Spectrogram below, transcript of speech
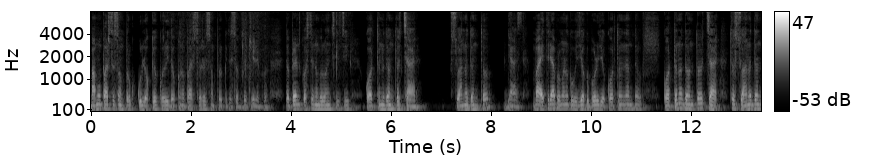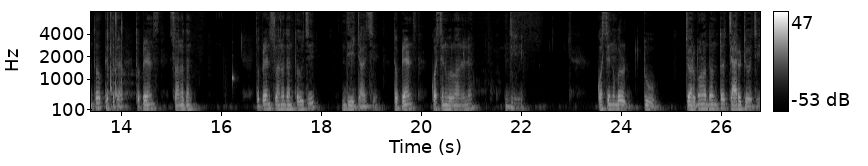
বাম পার্শ্ব সম্পর্কକୁ লক্ষ্য করি দক্ষিণ পার্শ্বরে সম্পর্কিত শব্দটি লেখ তো ফ্রেন্ডস কোশ্চেন নম্বর ওয়ান চাইছি কর্তনদন্ত চার ଶ୍ୱାନଦନ୍ତ ଡ୍ୟାସ୍ ବା ଏଥିରେ ଆପଣମାନଙ୍କୁ ବୁଝିବାକୁ ପଡ଼ିଯିବ କର୍ତ୍ତନ ଦନ୍ତ କର୍ତ୍ତନ ଦନ୍ତ ଚାର ତ ଶ୍ୱାନ ଦନ୍ତ କେତେଟା ତ ଫ୍ରେଣ୍ଡସ୍ ଶ୍ୱାନ ଦନ୍ତ ତ ଫ୍ରେଣ୍ଡସ୍ ଶ୍ୱାନ ଦନ୍ତ ହେଉଛି ଦୁଇଟା ଅଛି ତ ଫ୍ରେଣ୍ଡସ୍ କ୍ୱେଶ୍ଚନ୍ ନମ୍ବର ୱାନ୍ ହେଲେ ଦୁଇ କ୍ୱେଶ୍ଚନ୍ ନମ୍ବର ଟୁ ଚର୍ବଣ ଦନ୍ତ ଚାରୋଟି ଅଛି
